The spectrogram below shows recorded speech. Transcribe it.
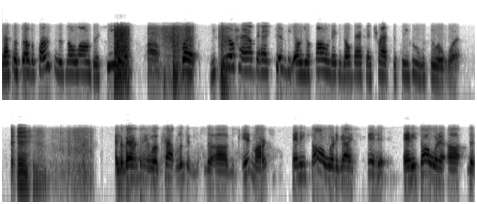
Now since the other person is no longer here, Wow. but you still have the activity on your phone. They can go back and track to see who was doing what. Mm. And the bad thing was, cop looked at the uh, the skid marks, and he saw where the guy skidded, and he saw where the uh, the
